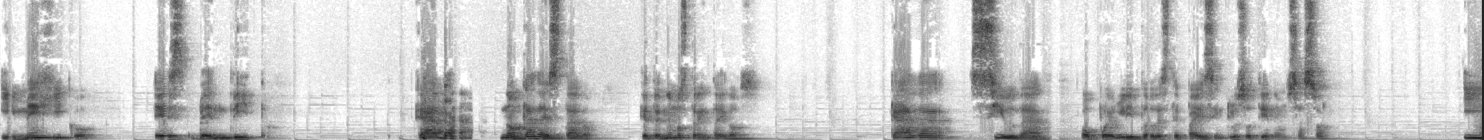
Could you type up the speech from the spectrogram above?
y México es bendito. Cada, no cada estado, que tenemos 32, cada ciudad o pueblito de este país incluso tiene un sazón. Y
